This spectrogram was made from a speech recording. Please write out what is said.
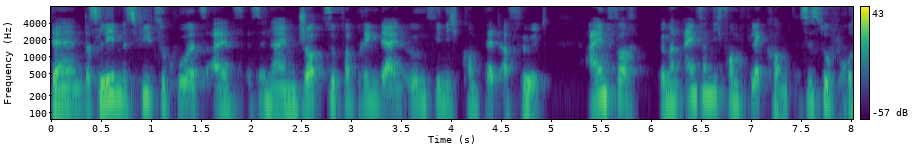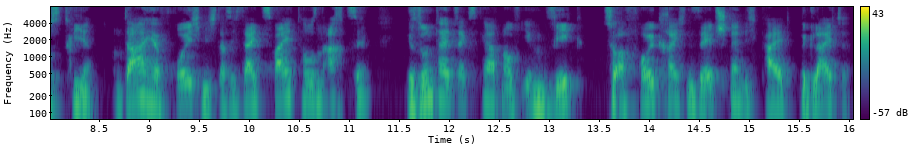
Denn das Leben ist viel zu kurz, als es in einem Job zu verbringen, der einen irgendwie nicht komplett erfüllt. Einfach, wenn man einfach nicht vom Fleck kommt, es ist so frustrierend. Und daher freue ich mich, dass ich seit 2018 Gesundheitsexperten auf ihrem Weg zur erfolgreichen Selbstständigkeit begleite.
